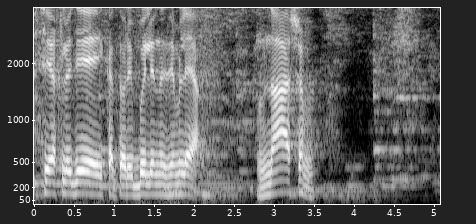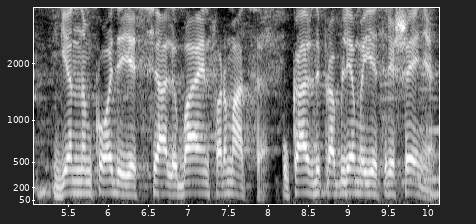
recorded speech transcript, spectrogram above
всех людей, которые были на Земле. В нашем генном коде есть вся, любая информация. У каждой проблемы есть решение.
